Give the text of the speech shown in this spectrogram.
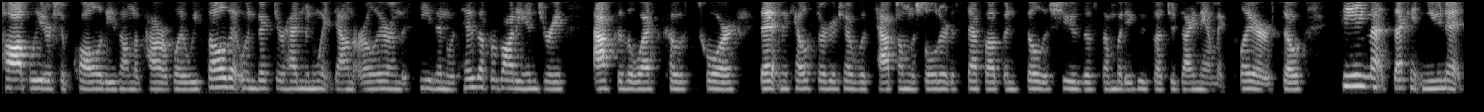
top leadership qualities on the power play. We saw that when Victor Hedman went down earlier in the season with his upper body injury, after the West Coast tour that Mikhail Sergachev was tapped on the shoulder to step up and fill the shoes of somebody who's such a dynamic player. So seeing that second unit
